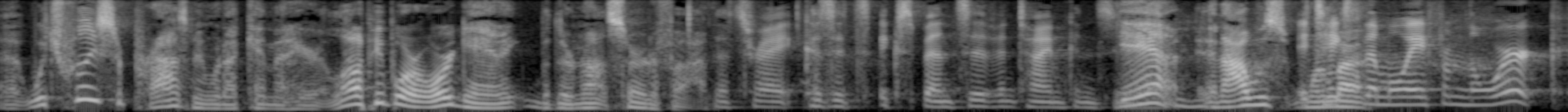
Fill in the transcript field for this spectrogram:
uh, which really surprised me when I came out here. A lot of people are organic, but they're not certified. that's right because it's expensive and time consuming yeah, and I was it one takes my- them away from the work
